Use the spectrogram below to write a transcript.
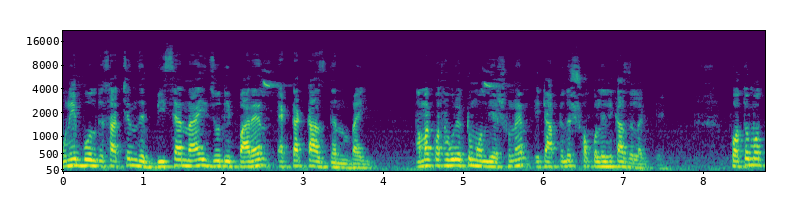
উনি বলতে চাচ্ছেন যে ভিসা নাই যদি পারেন, একটা কাজ দেন ভাই। আমার কথাগুলো একটু মন দিয়ে শুনেন, এটা আপনাদের সকলেরই কাজে লাগবে। প্রথমত,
